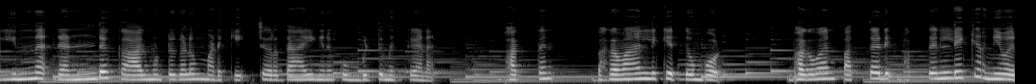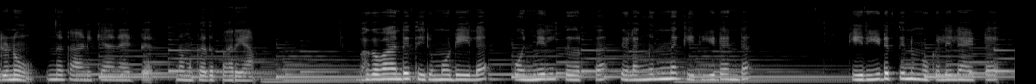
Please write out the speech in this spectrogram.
ഇന്ന് രണ്ട് കാൽമുട്ടുകളും മടക്കി ചെറുതായി ഇങ്ങനെ കുമ്പിട്ട് നിൽക്കുകയാണ്. ഭക്തൻ ഭഗവാനിലേക്ക് എത്തുമ്പോൾ ഭഗവാൻ പത്തടി ഭക്തനിലേക്ക് ഇറങ്ങി വരണു എന്ന് കാണിക്കാനായിട്ട് നമുക്കത് പറയാം. ഭഗവാന്റെ തിരുമുടിയിലെ പൊന്നിൽ തീർത്ത തിളങ്ങുന്ന കിരീടമുണ്ട് കിരീടത്തിന് മുകളിലായിട്ട്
